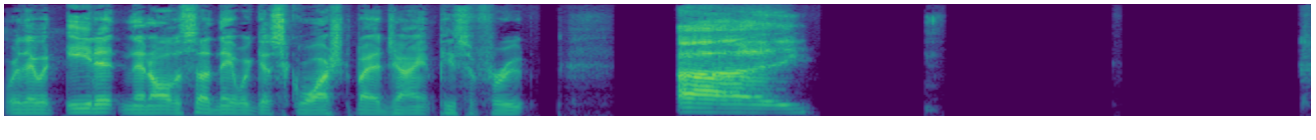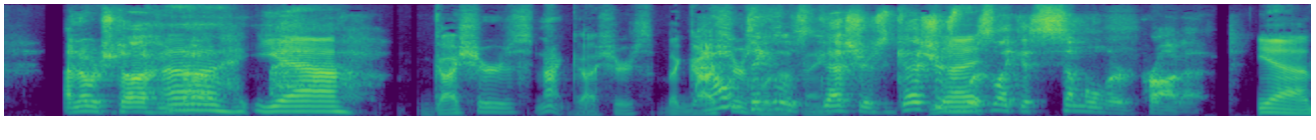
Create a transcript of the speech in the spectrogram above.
Where they would eat it and then all of a sudden they would get squashed by a giant piece of fruit. Uh, I know what you're talking about. Uh, yeah. Gushers, not gushers, but Gushers. I gushers don't think was it was thing. Gushers. Gushers No, was like a similar product. Yeah.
